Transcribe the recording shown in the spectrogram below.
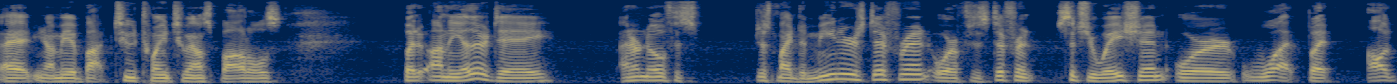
I you know I may have bought two 22 ounce bottles but on the other day I don't know if it's just my demeanor is different or if it's a different situation or what but I'll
